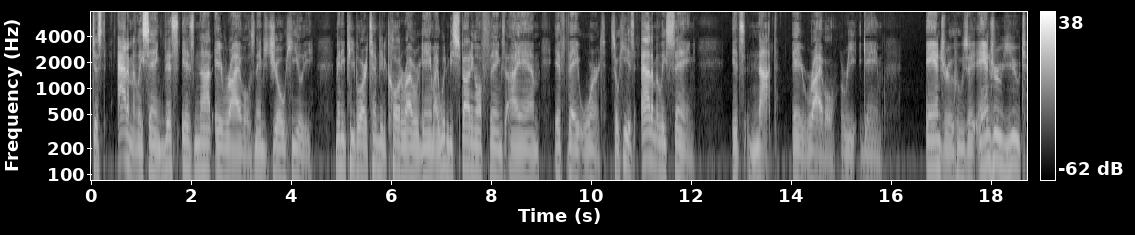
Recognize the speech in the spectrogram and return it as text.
just adamantly saying this is not a rival. His name's Joe Healy. Many people are attempting to call it a rivalry game. I wouldn't be spouting off things I am if they weren't. So he is adamantly saying it's not a rivalry game. Andrew, who's a Andrew Ute,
